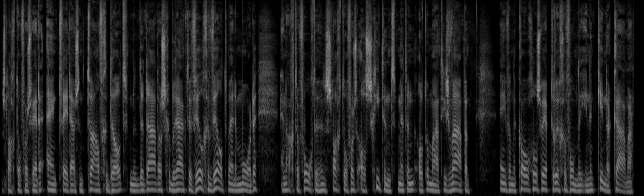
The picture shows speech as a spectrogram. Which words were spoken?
De slachtoffers werden eind 2012 gedood. De daders gebruikten veel geweld bij de moorden en achtervolgden hun slachtoffers al schietend met een automatisch wapen. Een van de kogels werd teruggevonden in een kinderkamer.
